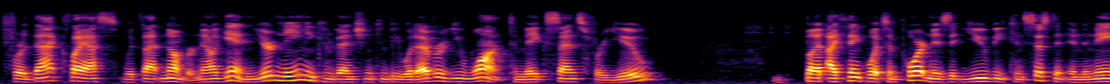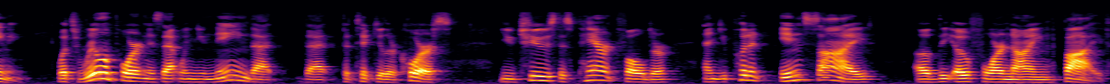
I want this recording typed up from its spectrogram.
for that class with that number. Now again, your naming convention can be whatever you want to make sense for you. But I think what's important is that you be consistent in the naming. What's real important is that when you name that, that particular course, you choose this parent folder and you put it inside of the 0495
